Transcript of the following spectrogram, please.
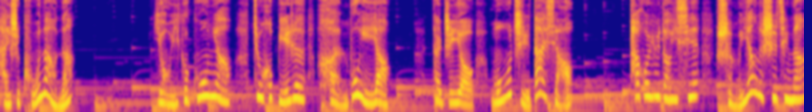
还是苦恼呢？有一个姑娘就和别人很不一样。它只有拇指大小，它会遇到一些什么样的事情呢？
